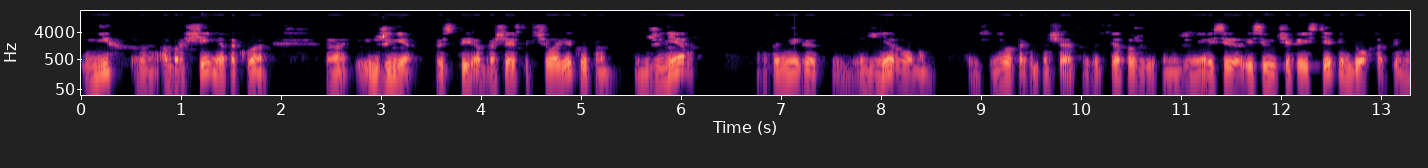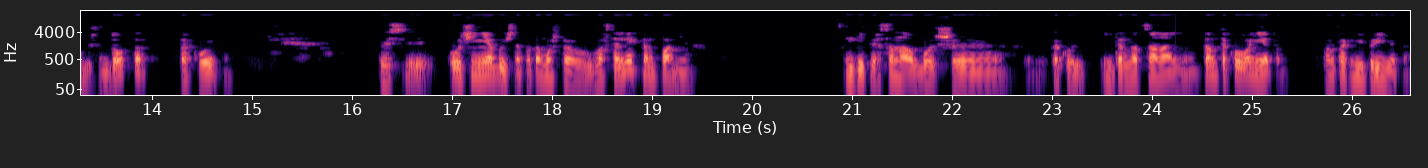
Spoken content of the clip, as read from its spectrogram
у них э, обращение такое инженер. То есть ты обращаешься к человеку, там, инженер, вот они говорят, инженер Роман, то есть у него так обращаются. То есть я тоже говорю, там, инженер. Если, если у человека есть степень доктор, ты ему говоришь, доктор такой-то. То есть э, очень необычно, потому что в остальных компаниях, где персонал больше такой интернациональный, там такого нету. Там так не принято.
